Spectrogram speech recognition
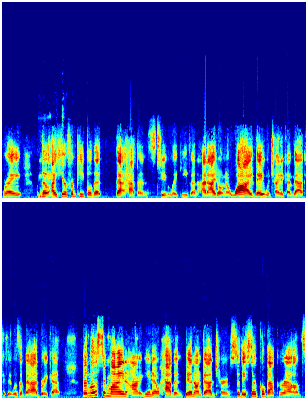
right? Mm-hmm. Though I hear from people that that happens too. Like even, and I don't know why they would try to come back if it was a bad breakup. But most of mine are, you know, haven't been on bad terms, so they circle back around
